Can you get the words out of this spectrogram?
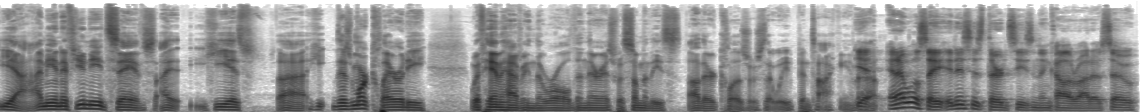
yeah, I mean, if you need saves, I he is uh, he, there's more clarity with him having the role than there is with some of these other closers that we've been talking about. Yeah, and I will say it is his third season in Colorado, so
